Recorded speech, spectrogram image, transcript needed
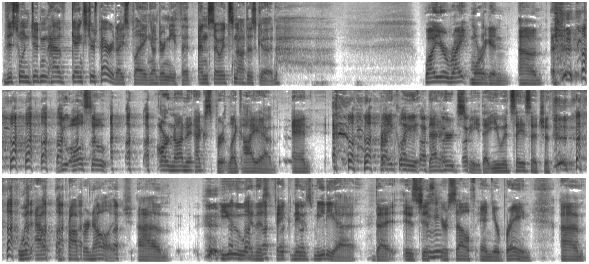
this one didn't have Gangster's Paradise playing underneath it, and so it's not as good. Well, you're right, Morgan. Um, you also are not an expert like I am, and frankly, that hurts me that you would say such a thing without the proper knowledge. Um, you and this fake news media that is just yourself and your brain. Um,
